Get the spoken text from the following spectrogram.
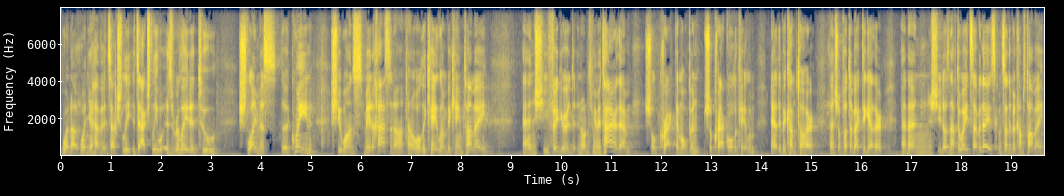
when uh, when you have it's actually it's actually is related to Shleimus, the queen, she once made a chasana, and all the kalim became tamei, and she figured in order to be retire them, she'll crack them open. She'll crack all the kalim. Now they become tar. Then she'll put them back together, and then she doesn't have to wait seven days. When something becomes tamei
